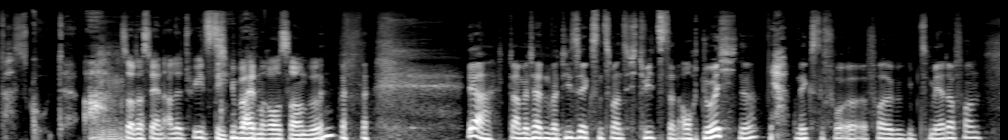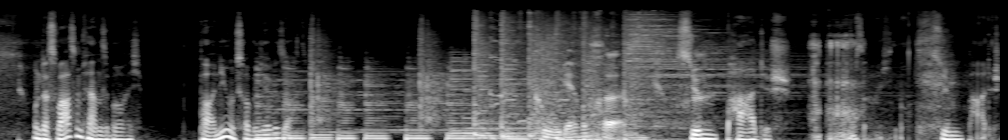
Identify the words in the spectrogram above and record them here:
Das ist gut. Ach, So, das wären alle Tweets, die die beiden raushauen würden. ja, damit hätten wir die 26 Tweets dann auch durch. Ne? Ja. Nächste Fo äh, Folge es mehr davon. Und das war's im Fernsehbereich. Paar News, habe ich ja gesagt. Coup der Woche. Sympathisch. Sag ich nur. Sympathisch.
